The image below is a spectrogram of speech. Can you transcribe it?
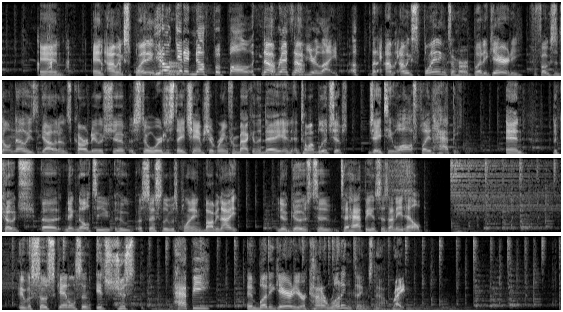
And and I'm explaining You don't her, get enough football No, the rest no. of your life. But I'm, I'm explaining to her, Buddy Garrity, for folks that don't know, he's the guy that owns a car dealership, still wears a state championship ring from back in the day, and, and talking about blue chips. JT Walsh played happy. And the coach, uh, Nick Nolte, who essentially was playing Bobby Knight, you know, goes to, to Happy and says, I need help. It was so scandalous. And it's just Happy and Buddy Garrity are kind of running things now. right.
